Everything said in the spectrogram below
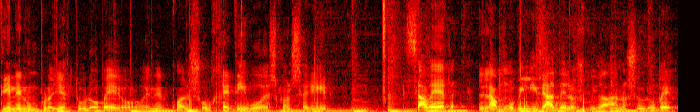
tienen un proyecto europeo en el cual su objetivo es conseguir saber la movilidad de los ciudadanos europeos.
